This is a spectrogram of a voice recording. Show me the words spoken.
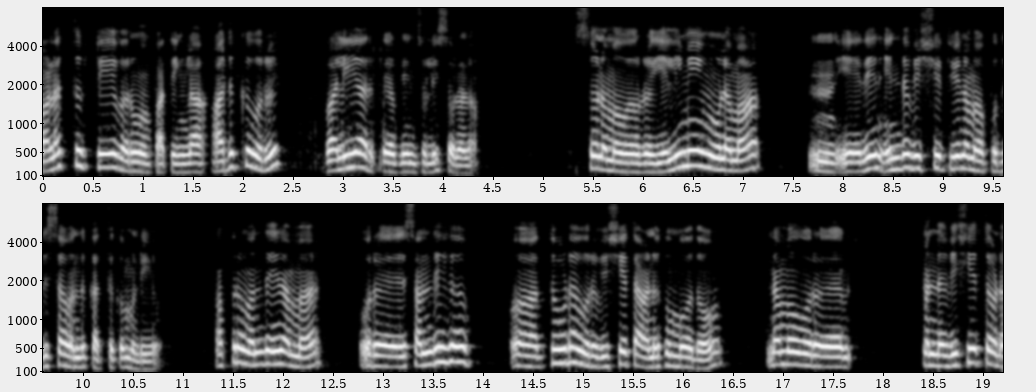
வளர்த்துக்கிட்டே வருவோம் பார்த்தீங்களா? அதுக்கு ஒரு வழியா இருக்கு அப்படின்னு சொல்லி சொல்லலாம். ஸோ நம்ம ஒரு எளிமை மூலமா எது எந்த விஷயத்தையும் நம்ம புதுசா வந்து கத்துக்க முடியும். அப்புறம் வந்து நம்ம ஒரு சந்தேக தோட ஒரு ஒரு விஷயத்த அணுகும்போதும், நம்ம ஒரு அந்த விஷயத்தோட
